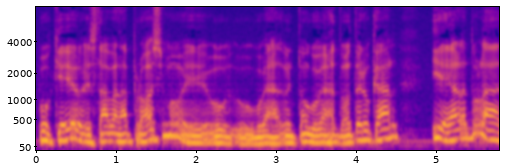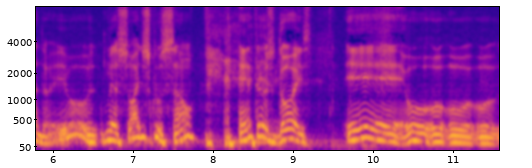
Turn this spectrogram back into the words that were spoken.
Porque eu estava lá próximo e o, o, então o governador Antônio Carlos e ela do lado. E o, começou a discussão entre os dois. E o, o, o,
